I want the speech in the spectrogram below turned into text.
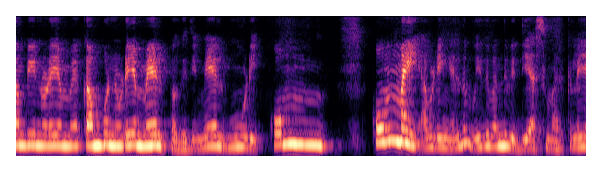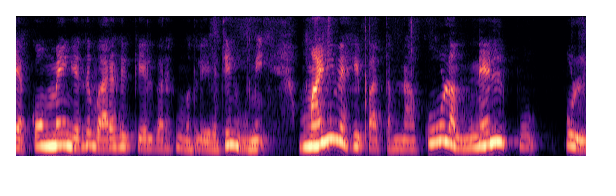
கம்பியினுடைய கம்பினுடைய மேல் பகுதி மேல் மூடி. கொம் கொம்மை அப்படிங்கிறது இது வந்து வித்தியாசமாக இருக்குது இல்லையா? கொம்மைங்கிறது வரகு கேழ்வரகு முதலியவற்றின் ஊமி. மணி வகை பார்த்தோம்னா கூளம் நெல் புல்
